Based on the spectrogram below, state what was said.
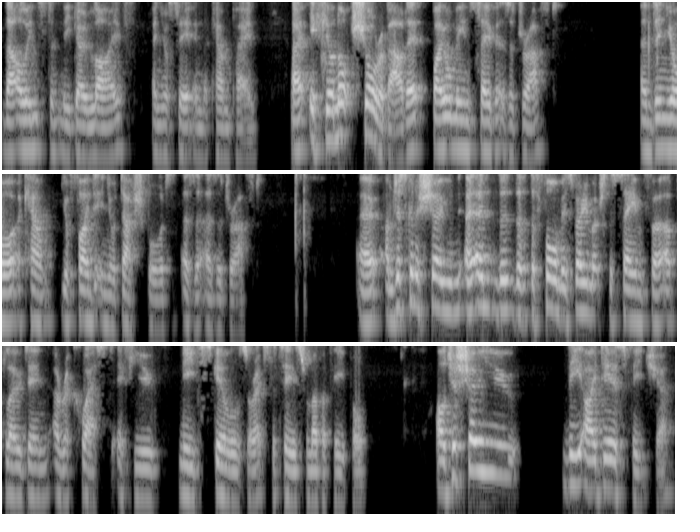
that'll instantly go live and you'll see it in the campaign. Uh, if you're not sure about it, by all means, save it as a draft. And in your account, you'll find it in your dashboard as a, as a draft. Uh, I'm just going to show you, and the, the, the form is very much the same for uploading a request if you need skills or expertise from other people. I'll just show you the ideas feature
